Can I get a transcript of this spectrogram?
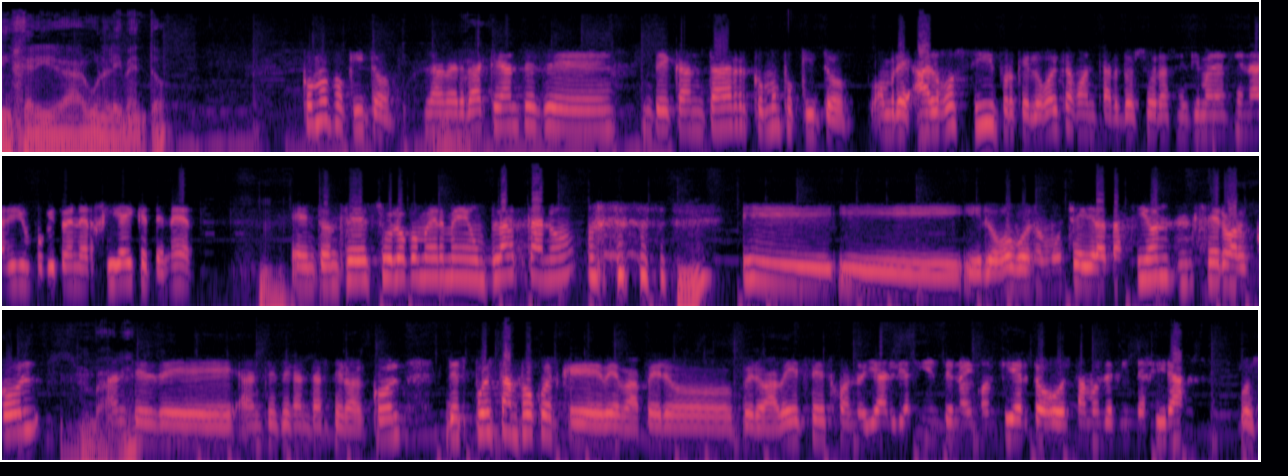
ingerir algún alimento? Como poquito. La verdad que antes de, cantar, como poquito. Hombre, algo sí, porque luego hay que aguantar dos horas encima del escenario y un poquito de energía hay que tener. Entonces suelo comerme un plátano y, y, y luego, bueno, mucha hidratación, cero alcohol. Vale. Antes de antes de cantar cero alcohol. Después tampoco es que beba, pero pero a veces cuando ya al día siguiente no hay concierto o estamos de fin de gira, pues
